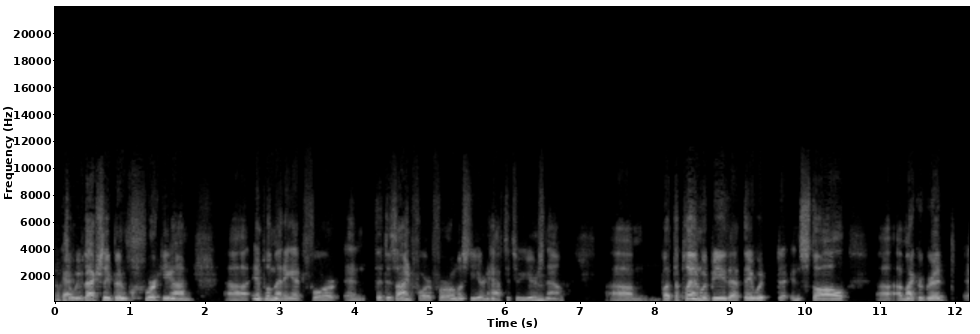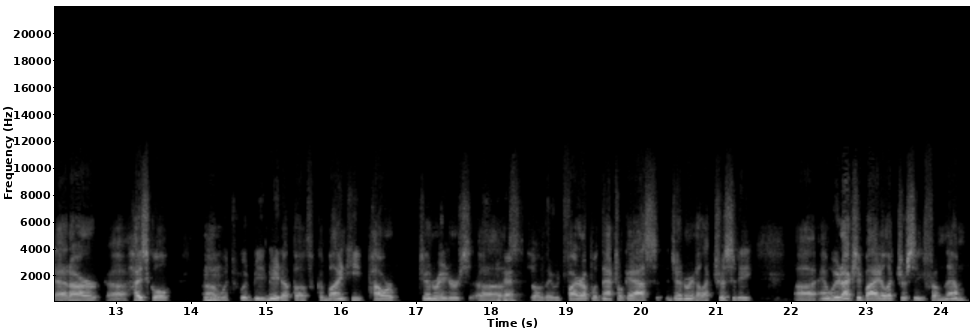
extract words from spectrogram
Okay. So we've actually been working on uh, implementing it for and the design for it for almost a year and a half to two years now. Um, but the plan would be that they would install uh, a microgrid at our uh, high school, uh, Mhm. which would be made up of combined heat power generators. Uh, Okay. So they would fire up with natural gas, generate electricity, uh, and we would actually buy electricity from them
